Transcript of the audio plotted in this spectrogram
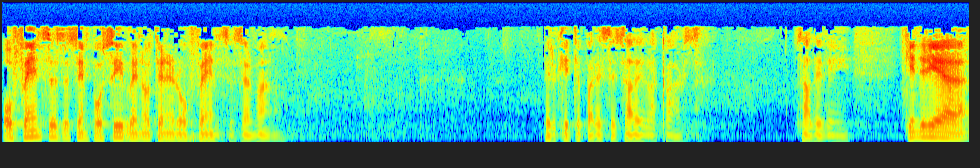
Ofensas es imposible no tener ofensas, hermano. Pero ¿qué te parece? Sale de la cárcel. Sale de. ¿Quién diría,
